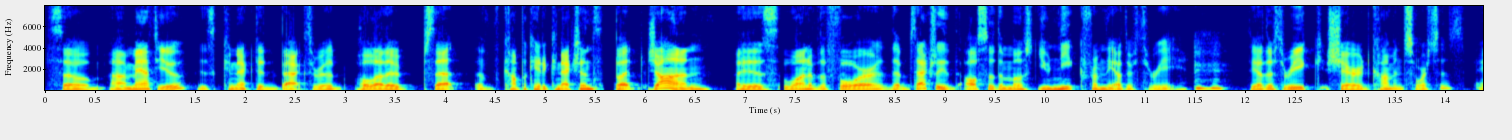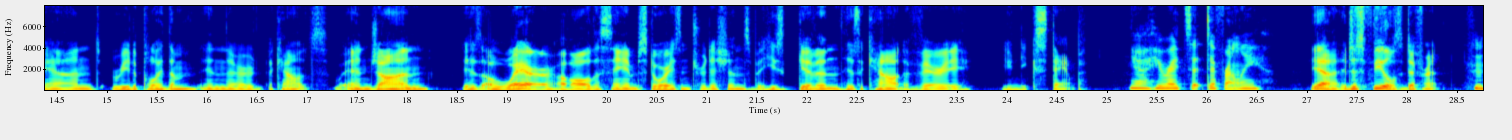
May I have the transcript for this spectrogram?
So uh, Matthew is connected back through a whole other set of complicated connections, but John is one of the four that's actually also the most unique from the other 3 mm-hmm. The other three shared common sources and redeployed them in their accounts. And John is aware of all the same stories and traditions, but he's given his account a very unique stamp. Yeah, he writes it differently. Yeah, it just feels different. Hmm.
